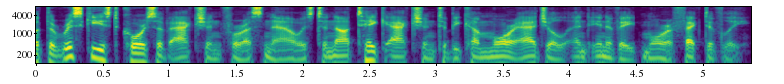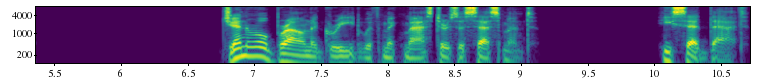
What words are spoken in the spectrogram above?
But the riskiest course of action for us now is to not take action to become more agile and innovate more effectively. General Brown agreed with McMaster's assessment. He said that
